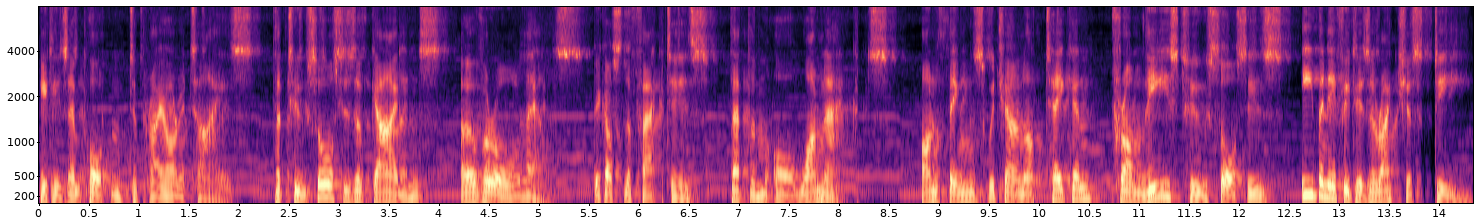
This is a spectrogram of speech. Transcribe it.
It is important to prioritize the two sources of guidance over all else, because the fact is that them or one acts on things which are not taken from these two sources, even if it is a righteous deed,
